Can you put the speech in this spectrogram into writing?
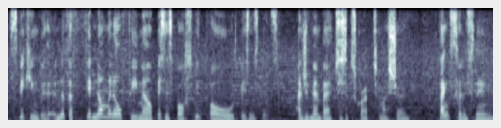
speaking with another phenomenal female business boss with bold business bits. And remember to subscribe to my show. Thanks for listening.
